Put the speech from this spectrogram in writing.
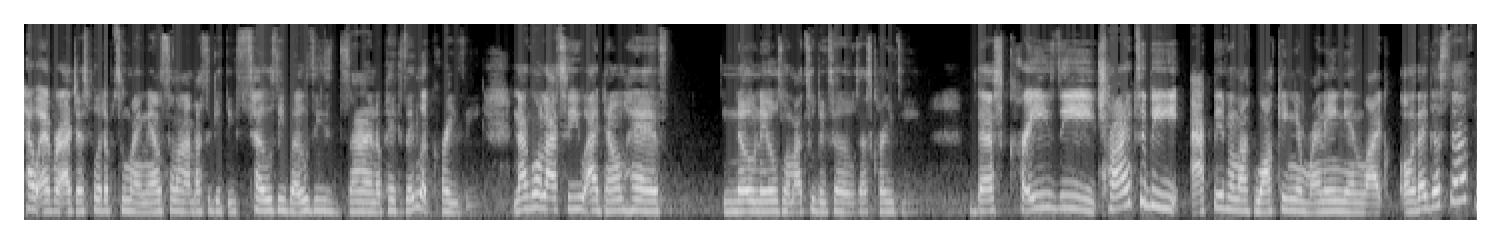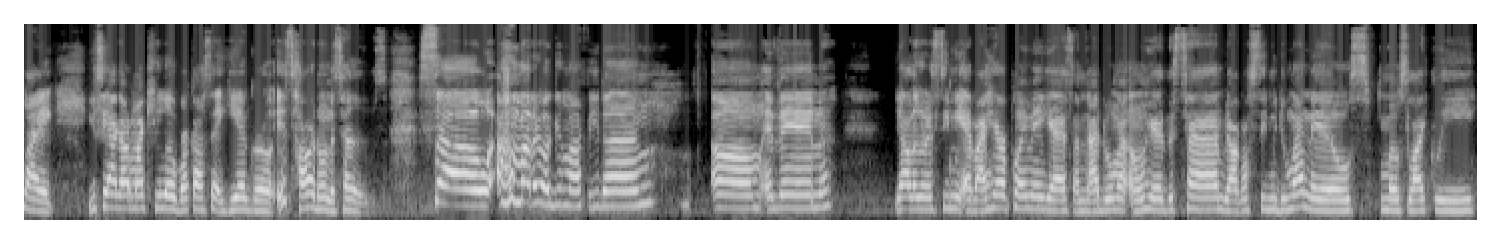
However, I just pulled up to my nail salon. I'm about to get these toesy bozies done. Okay, because they look crazy. Not gonna lie to you, I don't have no nails on my two big toes. That's crazy. That's crazy. Trying to be active and like walking and running and like all that good stuff. Like, you see, I got on my cute little workout set. Yeah, girl, it's hard on the toes. So, I'm about to go get my feet done. Um, and then y'all are gonna see me at my hair appointment. Yes, I'm not doing my own hair this time. Y'all gonna see me do my nails, most likely,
